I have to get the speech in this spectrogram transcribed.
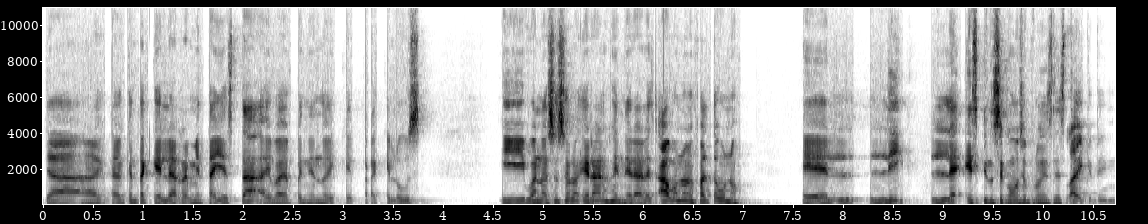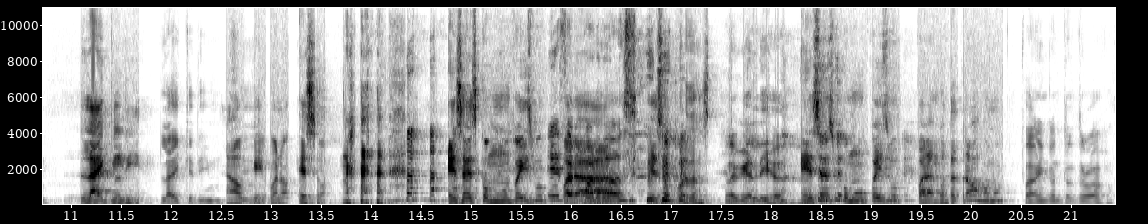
Ya hay, cuenta que la herramienta ahí está, ahí va dependiendo de que, para qué lo use. Y bueno, esos eran los generales. Ah, bueno, me falta uno. El leak, es que no sé cómo se pronuncia esto. LinkedIn. Likely. LinkedIn. Ah, ok, bueno, eso. Eso es como un Facebook Eso para... por dos. Eso por dos. Lo que él dijo. Eso es como un Facebook para encontrar trabajo, ¿no? Para encontrar trabajo.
